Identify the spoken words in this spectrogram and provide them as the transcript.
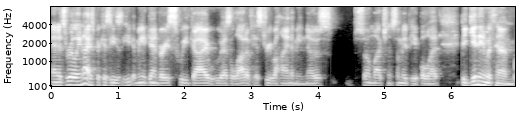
and it's really nice because he's he, I mean again very sweet guy who has a lot of history behind him. He knows so much and so many people that beginning with him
